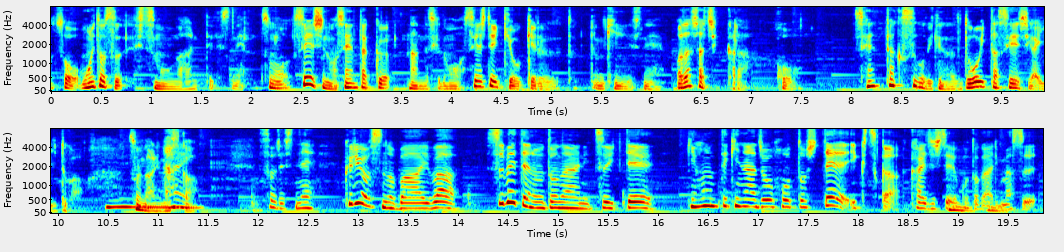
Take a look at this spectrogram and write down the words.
ーそう、もう一つ質問があってですね、その精子の選択なんですけども、精子提供を受ける時にですね、私たちから、こう、選択することができるのはどういった精子がいいとか、そういうのありますか、はいそうですね。クリオスの場合は、すべてのドナーについて、基本的な情報としていくつか開示していることがあります。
